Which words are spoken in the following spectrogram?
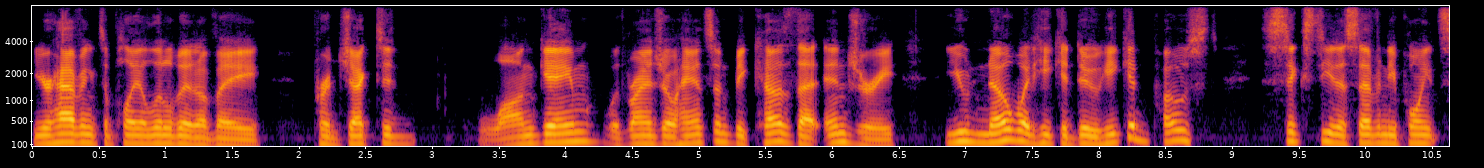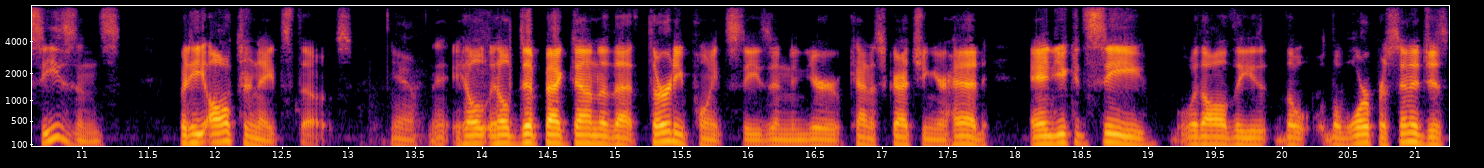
you're having to play a little bit of a projected long game with Ryan Johansen because that injury, you know what he could do. He could post 60 to 70 point seasons, but he alternates those. Yeah. He'll he'll dip back down to that 30 point season and you're kind of scratching your head. And you can see with all the the, the war percentages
